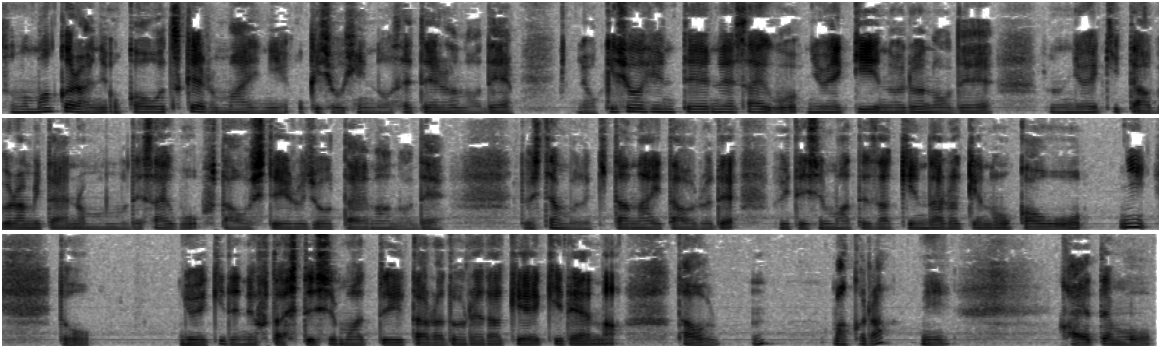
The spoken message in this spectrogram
その枕にお顔をつける前にお化粧品載せてるので、お化粧品ってね、最後乳液塗るので、乳液って油みたいなもので最後蓋をしている状態なので、どうしてもね、汚いタオルで拭いてしまって雑菌だらけのお顔をに、と乳液でね、蓋してしまっていたら、どれだけ綺麗なタオル、ん？枕に変えても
